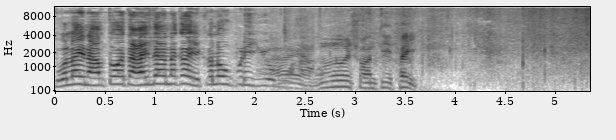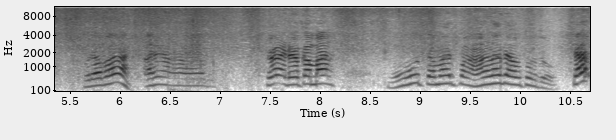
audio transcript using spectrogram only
બોલાઈને આવતો હોય તો જાય ને કે એકલો ઉપડી ગયો. હું શાંતિ થઈ. બરાબર? અરે કમા? હું તમારા પહાણા જ આવતો હતો. કેમ?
